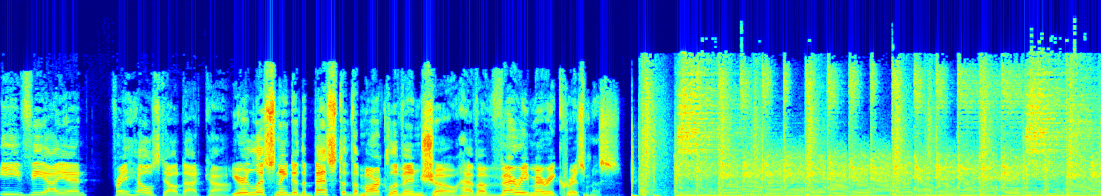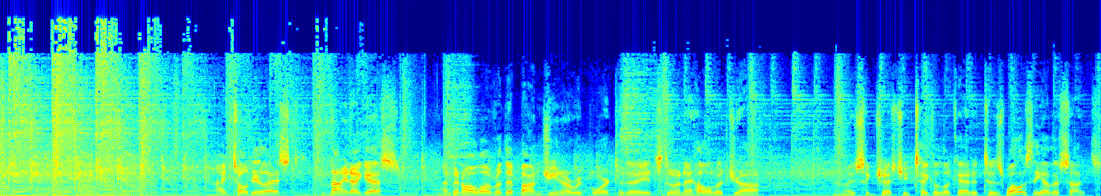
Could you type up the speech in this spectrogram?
E V I N for Hillsdale.com. You're listening to the best of the Mark Levin Show. Have a very Merry Christmas. I told you last night, I guess. I've been all over the Bongino report today. It's doing a hell of a job. And I suggest you take a look at it too, as well as the other sites.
